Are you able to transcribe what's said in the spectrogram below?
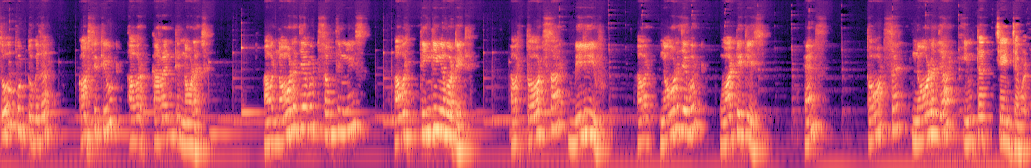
so put together constitute our current knowledge. Our knowledge about something is our thinking about it. Our thoughts are belief. Our knowledge about what it is. Hence, thoughts and knowledge are interchangeable.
